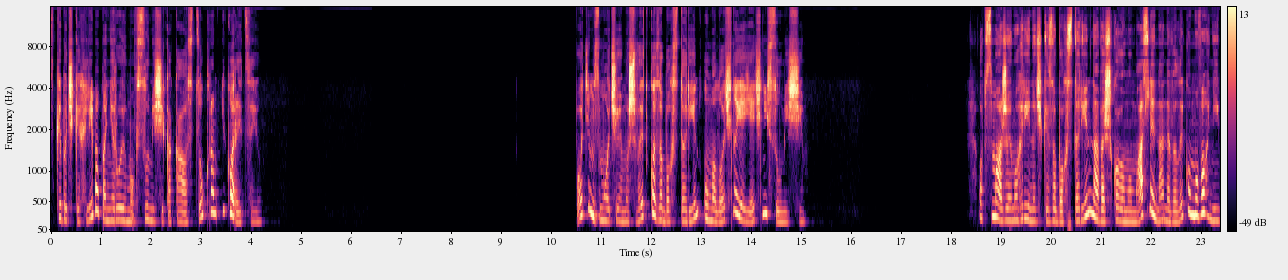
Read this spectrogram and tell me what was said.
Скибочки хліба паніруємо в суміші какао з цукром і корицею. Потім змочуємо швидко з обох сторін у молочно-яєчній суміші. Обсмажуємо гріночки з обох сторін на вершковому маслі на невеликому вогні.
